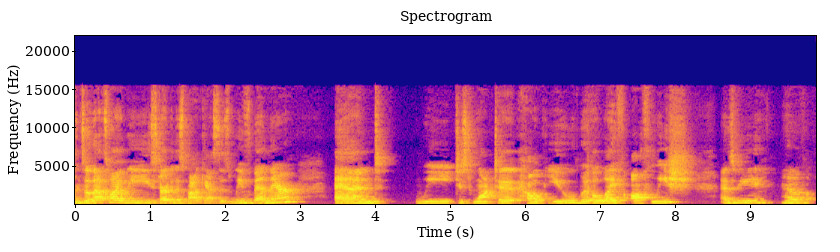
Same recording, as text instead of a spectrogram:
And so that's why we started this podcast is we've been there and we just want to help you live a life off leash as we have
